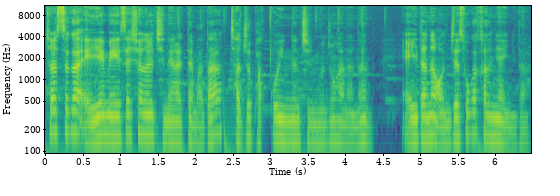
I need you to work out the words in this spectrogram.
찰스가 AMA 세션을 진행할 때마다 자주 받고 있는 질문 중 하나는 에이다는 언제 소각하느냐입니다.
